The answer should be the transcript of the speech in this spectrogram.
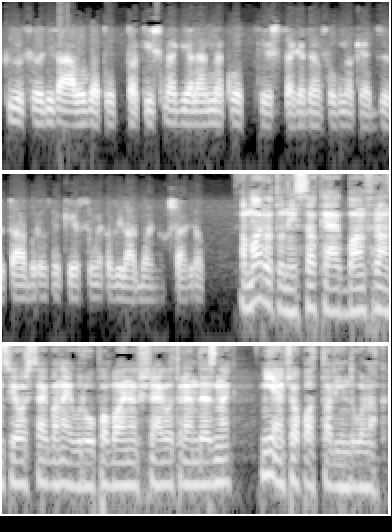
külföldi válogatottak is megjelennek ott, és Szegeden fognak edzőtáborozni, készülnek a világbajnokságra. A maratoni szakákban Franciaországban Európa-bajnokságot rendeznek. Milyen csapattal indulnak?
